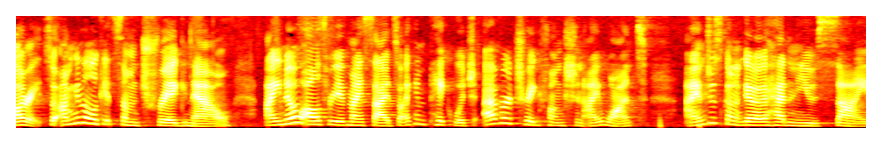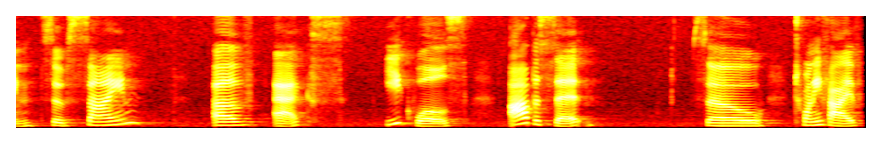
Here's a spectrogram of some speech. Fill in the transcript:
All right, so I'm going to look at some trig now. I know all three of my sides, so I can pick whichever trig function I want. I'm just going to go ahead and use sine. So sine of x equals opposite, so 25.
